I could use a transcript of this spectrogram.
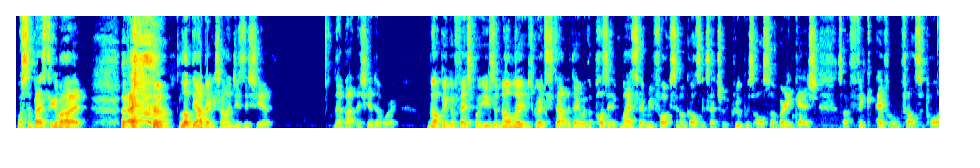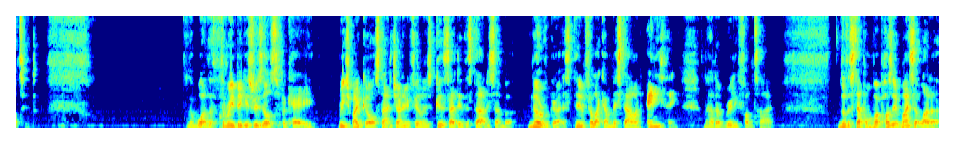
What's the best thing about it? Love the advent challenges this year. They're back this year, don't worry. Not big of Facebook user. Normally, it was great to start the day with a positive mindset, refocusing on goals, etc. The group was also very engaged, so I think everyone felt supported. What are the three biggest results for Katie? Reached my goal, starting January feeling as good as I did the start of December. No regrets. Didn't feel like I missed out on anything and I had a really fun time. Another step on my positive mindset ladder.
